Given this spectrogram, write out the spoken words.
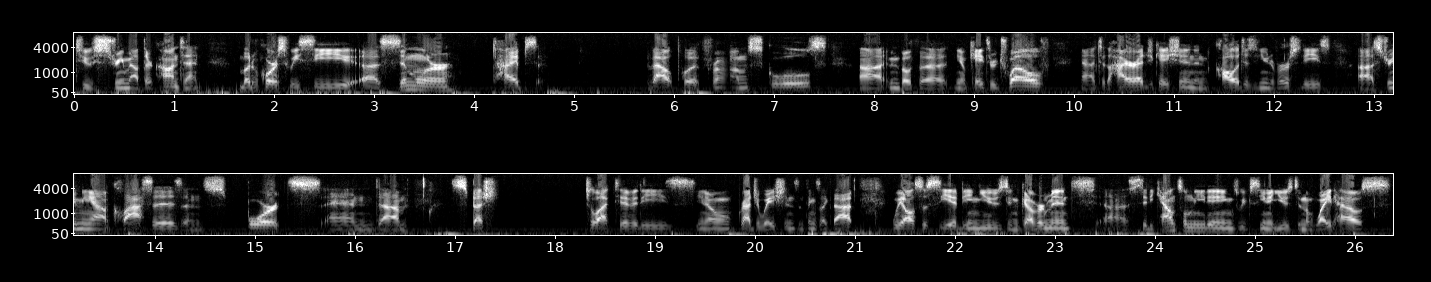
to stream out their content. But of course, we see uh, similar types of output from schools uh, in both the you know K through 12 uh, to the higher education and colleges and universities, uh, streaming out classes and sports and um, special activities, you know, graduations and things like that. We also see it being used in government, uh, city council meetings. We've seen it used in the White House.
